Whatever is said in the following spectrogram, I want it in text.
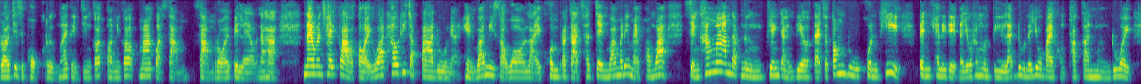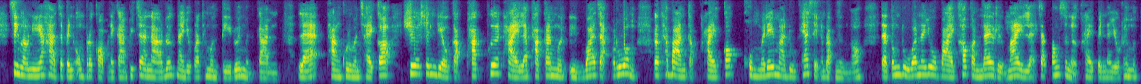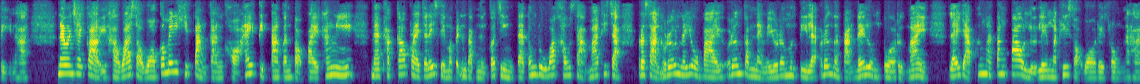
376 หรือไม่จริงๆ ก็ตอนนี้ก็มากกว่า 3 300 ไปแล้วนะคะ ในวันชัยกล่าวต่ออีกว่าเท่าที่จับตาดูเนี่ยเห็นว่ามีสวหลายคนประกาศชัดเจนว่าไม่ได้หมายความว่าเสียงข้างมากอันดับหนึ่งเพียงอย่างเดียว แต่จะต้องดูคนที่เป็นแคนดิเดตนายกรัฐมนตรี และดูนโยบายของพรรคการเมืองด้วย สิ่งเหล่านี้ค่ะจะเป็นองค์ประกอบในการพิจารณาเลือกนายกรัฐมนตรีด้วยเหมือนกัน และทางคุณวันชัยก็เชื่อเช่นเดียวกับพรรคเพื่อไทยและพรรคการเมืองอื่น ว่าจะร่วมรัฐบาลกับใครก็คงไม่ได้มาดูแค่เสียงอันดับหนึ่งเนาะแต่ต้องดูว่านโยบายเข้ากันได้หรือไม่ และจะต้องเสนอใครเป็นนายกรัฐมนตรีนะคะ ในวันชัยกล่าวอีกค่ะว่าสวก็ไม่ได้คิดต่างกันขอให้ติดตามกันต่อไป ทั้งนี้แม้พักเก้าไกลจะได้เสียงมาเป็นอันดับหนึ่งก็จริง แต่ต้องดูว่าเขาสามารถที่จะประสานเรื่องนโยบายเรื่องตำแหน่งนายกรัฐมนตรีและเรื่องต่างๆ ได้ลงตัวหรือไม่ และอย่าเพิ่งมาตั้งเป้า หรือเลงมาที่สวโดยตรงนะคะ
